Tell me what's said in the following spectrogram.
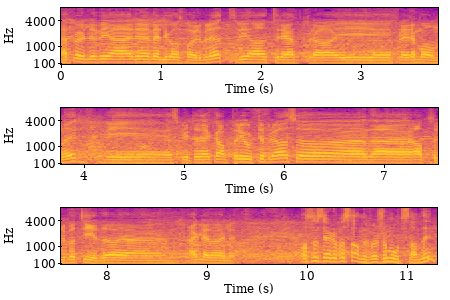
jeg føler vi er eh, veldig godt forberedt. Vi har trent bra i flere måneder. Vi har spilt en del kamper og gjort det bra, så det er absolutt på tide. og Jeg, jeg gleder meg veldig. Hvordan ser du på Sandefjord som motstander?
